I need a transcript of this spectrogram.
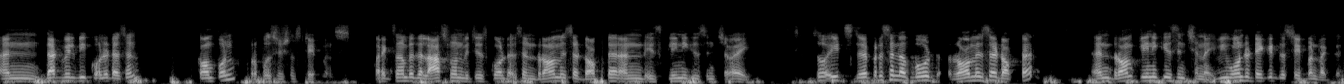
and that will be called as an compound proposition statements. For example the last one which is called as an ram is a doctor and his clinic is in chennai. So it's represent about ram is a doctor and ram clinic is in chennai. We want to take it the statement like that.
